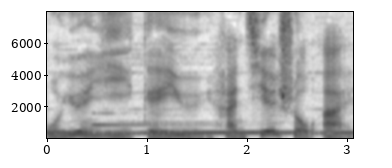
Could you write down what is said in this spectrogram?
我愿意给予和接受爱。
